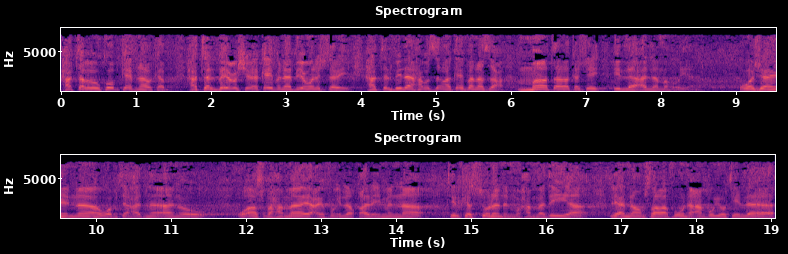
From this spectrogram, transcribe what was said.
حتى الركوب كيف نركب حتى البيع والشراء كيف نبيع ونشتري حتى الفلاحة والزراعة كيف نزرع. ما ترك شيء إلا علمه إياه وجهلناه وابتعدنا عنه وأصبح ما يعرف إلا القليل منا تلك السنن المحمدية لأنهم صرفونا عن بيوت الله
